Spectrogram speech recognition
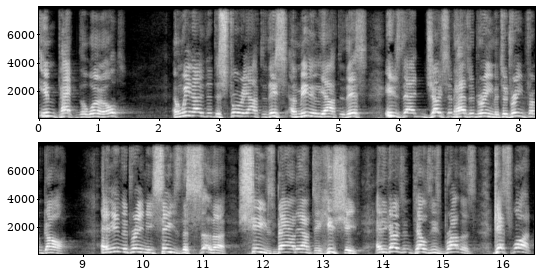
impact the world. And we know that the story after this, immediately after this, is that Joseph has a dream. It's a dream from God. And in the dream, he sees the, the sheaves bow down to his sheaf. And he goes and tells his brothers, Guess what?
